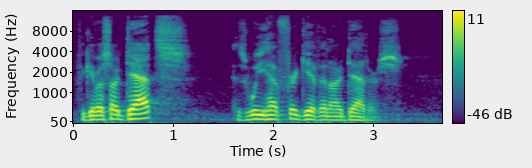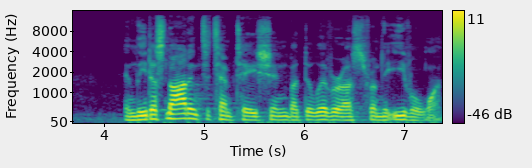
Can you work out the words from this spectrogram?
Forgive us our debts as we have forgiven our debtors. And lead us not into temptation, but deliver us from the evil one.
